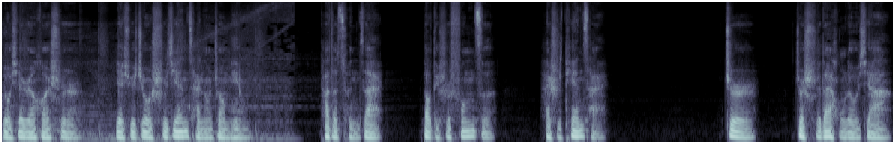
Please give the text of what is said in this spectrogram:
有些人和事，也许只有时间才能证明它的存在到底是疯子还是天才。至这时代洪流下，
